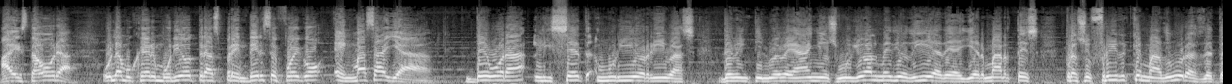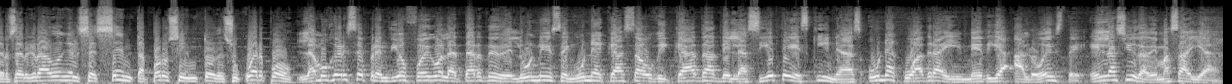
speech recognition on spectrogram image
A esta hora, una mujer murió tras prenderse fuego en Masaya. Débora Lisette Murillo Rivas, de 29 años, murió al mediodía de ayer martes tras sufrir quemaduras de tercer grado en el 60% de su cuerpo. La mujer se prendió fuego la tarde de lunes en una casa ubicada de las siete esquinas, una cuadra y media al oeste, en la ciudad de Masaya.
